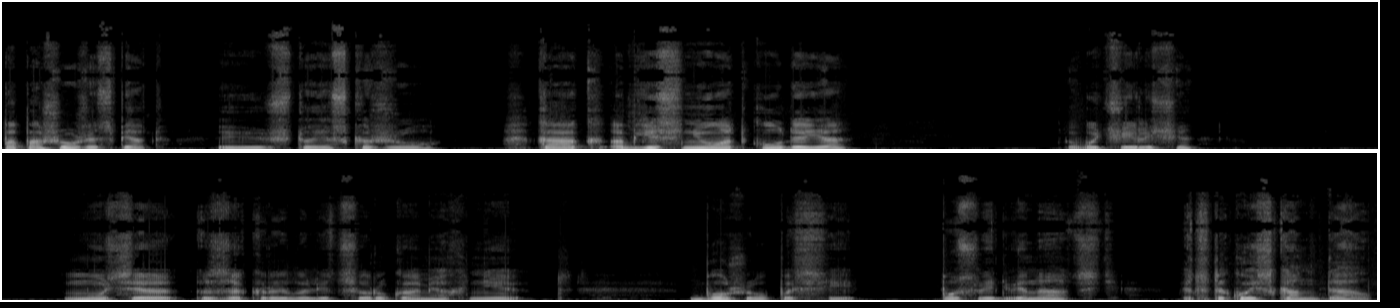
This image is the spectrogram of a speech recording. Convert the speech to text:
папаша уже спят. И что я скажу? Как объясню, откуда я? — в училище? Муся закрыла лицо руками. Ах, нет! Боже упаси! После двенадцати! Это такой скандал!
